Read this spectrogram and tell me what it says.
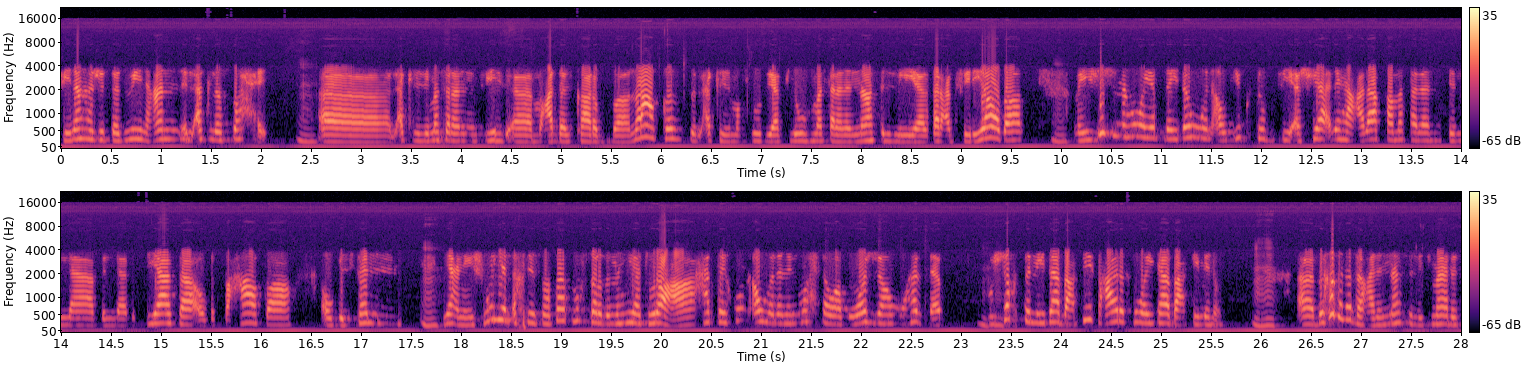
في نهج التدوين عن الأكل الصحي. آه الأكل اللي مثلا فيه آه معدل carb ناقص الأكل المفروض ياكلوه مثلا الناس اللي تلعب في رياضة. ما يجيش انه هو يبدأ يدون أو يكتب في أشياء لها علاقة مثلا بالسياسة أو بالصحافة أو بالفن. يعني شوية الاختصاصات مفترض إن هي تراعى حتى يكون اولا المحتوى موجه ومهذب والشخص اللي يتابع فيك عارف هو يتابع في منه. آه، بغض النظر عن الناس اللي تمارس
